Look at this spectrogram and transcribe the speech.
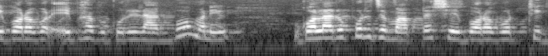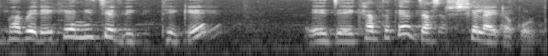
এই বরাবর এইভাবে করে রাখব। মানে গলার উপরে যে মাপটা, সেই বরাবর ঠিকভাবে রেখে নিচের দিক থেকে এই যে এখান থেকে জাস্ট সেলাইটা করব।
